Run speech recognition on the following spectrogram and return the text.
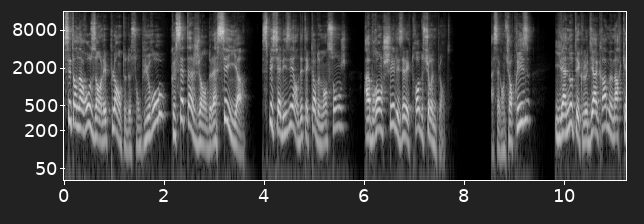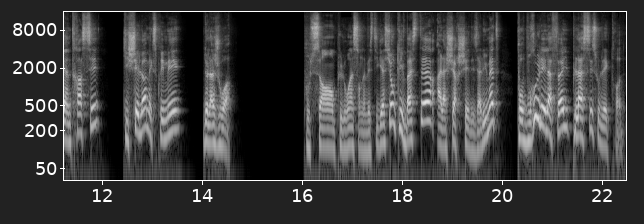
C'est en arrosant les plantes de son bureau que cet agent de la CIA, spécialisé en détecteur de mensonges, a branché les électrodes sur une plante. À sa grande surprise, il a noté que le diagramme marquait un tracé qui chez l'homme exprimait de la joie, Poussant plus loin son investigation, Cliff Baxter alla chercher des allumettes pour brûler la feuille placée sous l'électrode.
